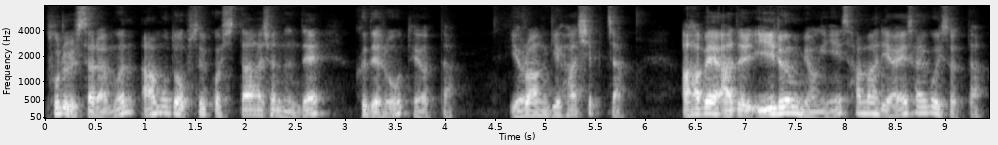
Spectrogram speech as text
부를 사람은 아무도 없을 것이다 하셨는데 그대로 되었다. 열왕기하 10장 아합의 아들 이름명이 사마리아에 살고 있었다.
